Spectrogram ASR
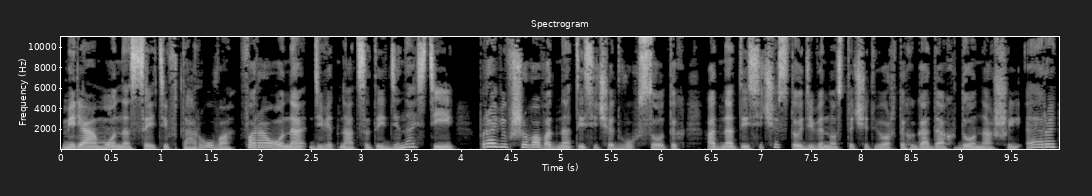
Мириамона Сети II, фараона XIX династии, правившего в 1200-1194 годах до нашей эры,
